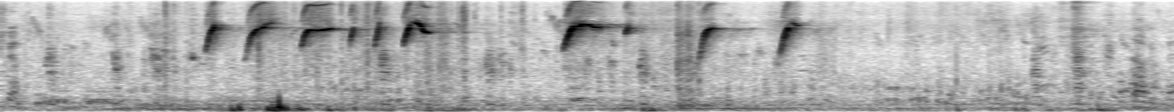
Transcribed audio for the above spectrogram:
Uçuyor. Daha bitti.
